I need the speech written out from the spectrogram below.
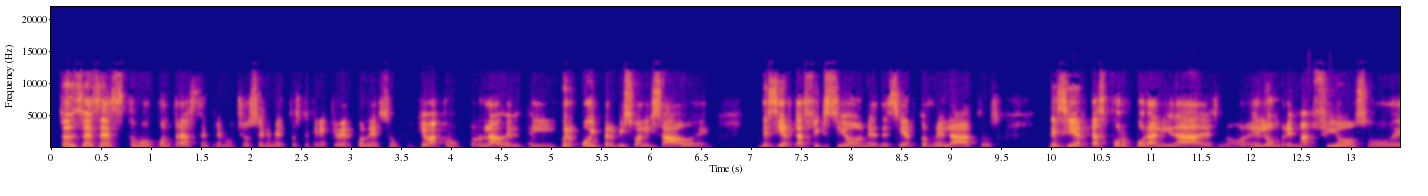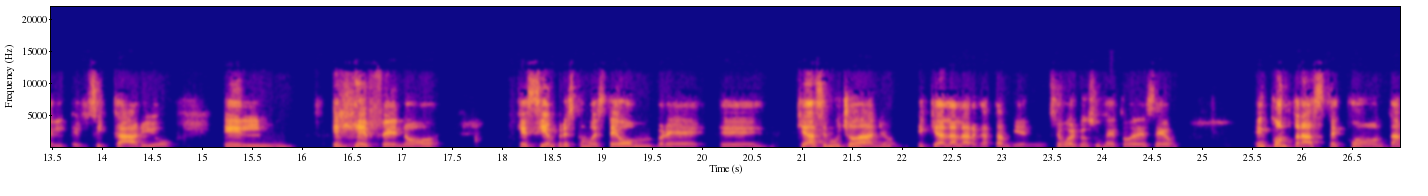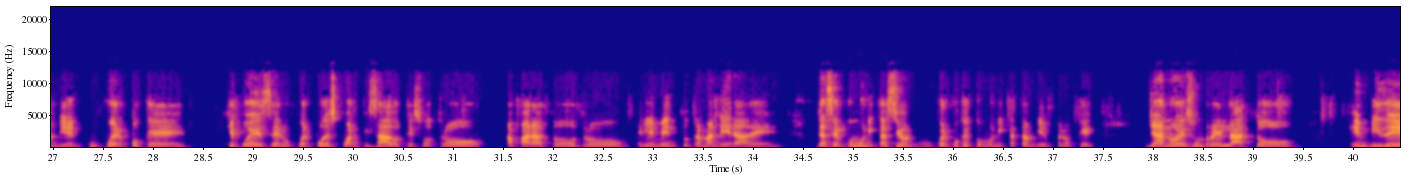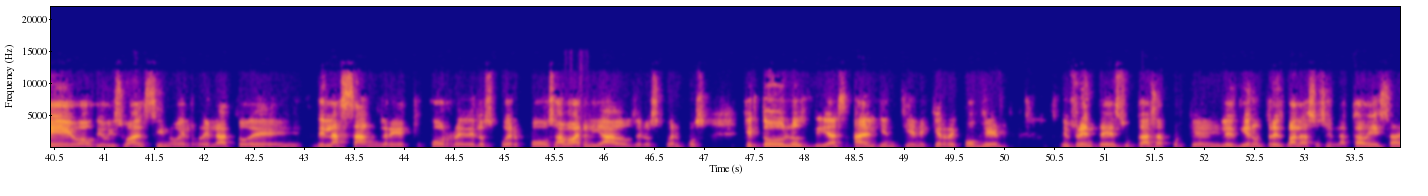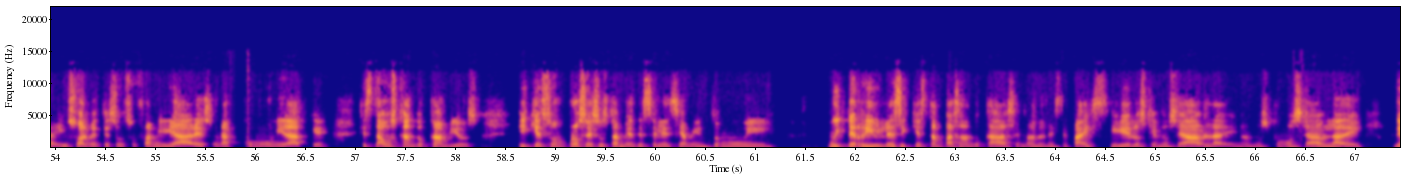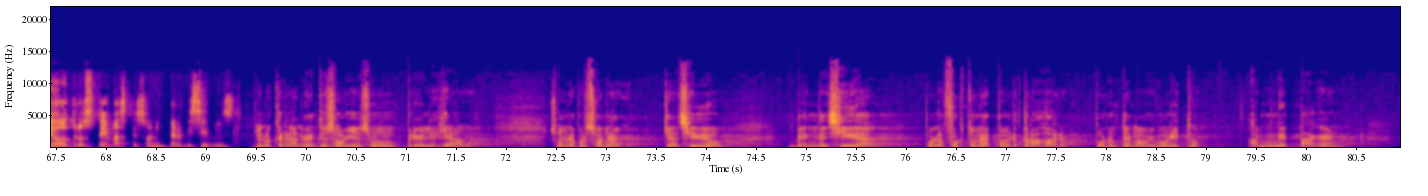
Entonces es como un contraste entre muchos elementos que tienen que ver con eso, que va como por un lado el, el cuerpo hipervisualizado de, de ciertas ficciones, de ciertos relatos, de ciertas corporalidades, ¿no? El hombre mafioso, el, el sicario, el, el, jefe, ¿no? Que siempre es como este hombre eh, que hace mucho daño y que a la larga también se vuelve un sujeto de deseo, en contraste con también un cuerpo que, que puede ser un cuerpo descuartizado, que es otro aparato, otro elemento, otra manera de, de hacer comunicación, un cuerpo que comunica también, pero que ya no es un relato en video, audiovisual, sino el relato de, de, la sangre que corre, de los cuerpos avaliados, de los cuerpos que todos los días alguien tiene que recoger enfrente de su casa porque les dieron tres balazos en la cabeza y usualmente son sus familiares, una comunidad que, que está buscando cambios y que son procesos también de silenciamiento muy, muy terribles y que están pasando cada semana en este país y de los que no se habla, digamos, como se habla de, de otros temas que son hipervisibles. Yo lo que realmente soy es un privilegiado. Soy una persona que ha sido bendecida por la fortuna de poder trabajar por un tema muy bonito. A mí me pagan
